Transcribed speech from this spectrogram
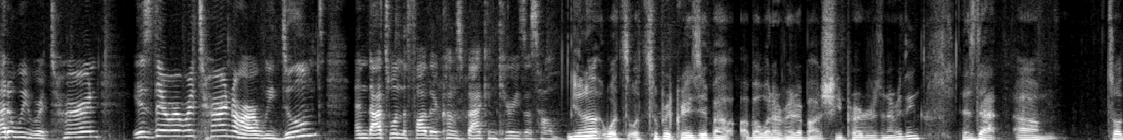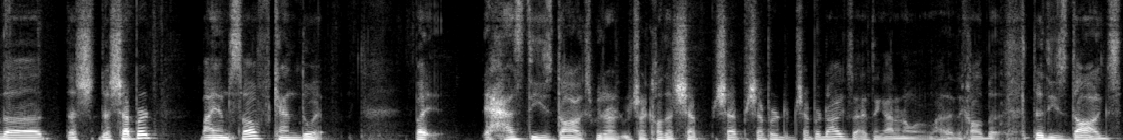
How do we return? Is there a return, or are we doomed? And that's when the Father comes back and carries us home. You know what's what's super crazy about about what I read about sheep herders and everything is that um so the the sh- the shepherd by himself can't do it, but it has these dogs which are which are called the shep, shep, shepherd shepherd dogs. I think I don't know how they're called, but they're these dogs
